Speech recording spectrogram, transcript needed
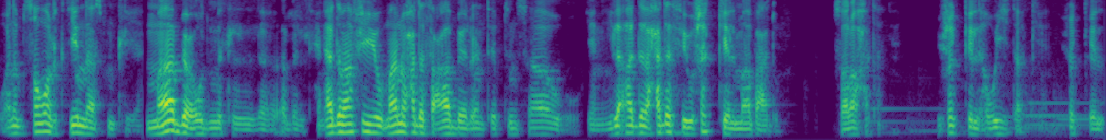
وأنا بتصور كثير ناس مثلي. يعني ما بيعود مثل قبل. يعني هذا ما فيه ما إنه حدث عابر أنت بتنساه. يعني لا هذا حدث يشكل ما بعده. صراحة يعني. يشكل هويتك يعني. يشكل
